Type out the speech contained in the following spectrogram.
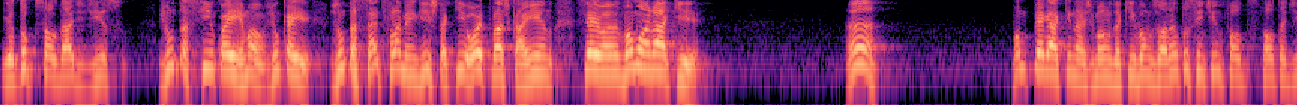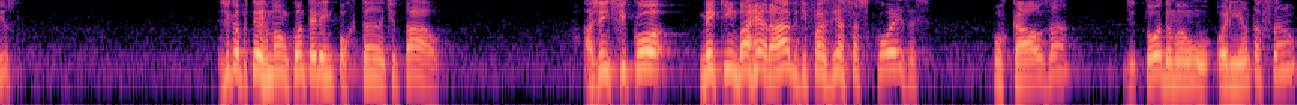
e eu estou com saudade disso. Junta cinco aí, irmão, junta aí. Junta sete flamenguistas aqui, oito vascaínos. Sei, vamos orar aqui. Hã? Vamos pegar aqui nas mãos aqui, vamos orar. Eu estou sentindo falta, disso. Diga para o teu irmão quanto ele é importante e tal. A gente ficou meio que embarreirado de fazer essas coisas por causa de toda uma orientação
